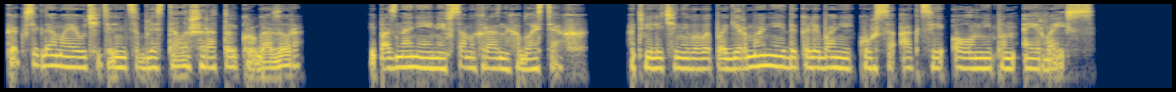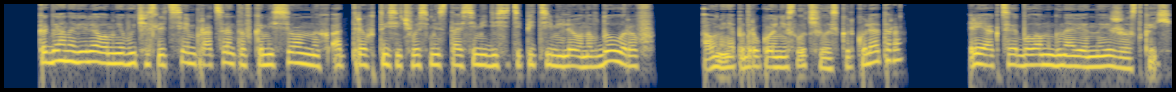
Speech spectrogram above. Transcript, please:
Как всегда, моя учительница блистала широтой кругозора и познаниями в самых разных областях, от величины ВВП Германии до колебаний курса акций All Nippon Airways. Когда она велела мне вычислить 7% комиссионных от 3875 миллионов долларов, а у меня под рукой не случилось калькулятора, реакция была мгновенной и жесткой.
